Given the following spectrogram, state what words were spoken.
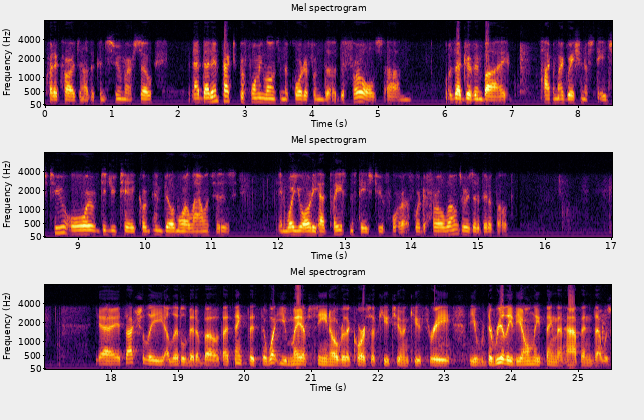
credit cards and other consumer. So that that impact performing loans in the quarter from the deferrals um, was that driven by higher migration of stage two, or did you take or, and build more allowances in what you already had placed in stage two for for deferral loans, or is it a bit of both? Yeah, it's actually a little bit of both. I think that the, what you may have seen over the course of Q2 and Q3, the, the really the only thing that happened that was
